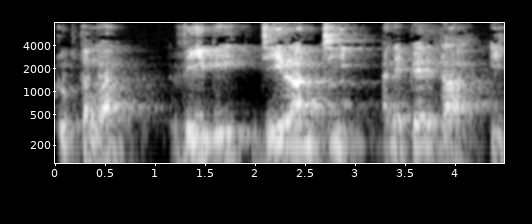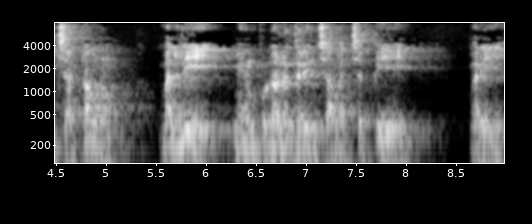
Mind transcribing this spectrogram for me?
క్లుప్తంగా విబిజీ రామ్జీ రామ్ జీ అనే పేరిట ఈ చట్టం మళ్ళీ మేము పునరుద్ధరించామని చెప్పి మరి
